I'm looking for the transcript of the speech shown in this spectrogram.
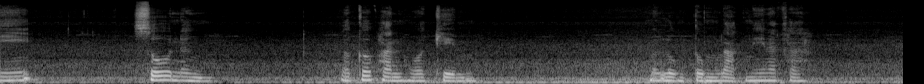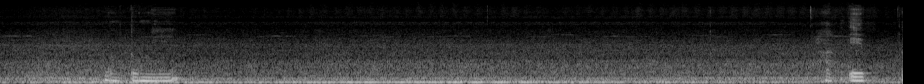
นี้โซ่หนึ่ง แล้วก็พันหัวเข็ม มาลงตรงหลักนี้นะคะ ลงตรงนี้ หัก F ไป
